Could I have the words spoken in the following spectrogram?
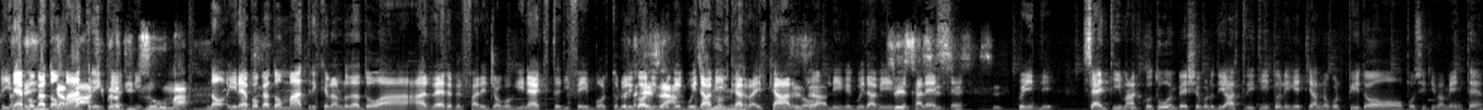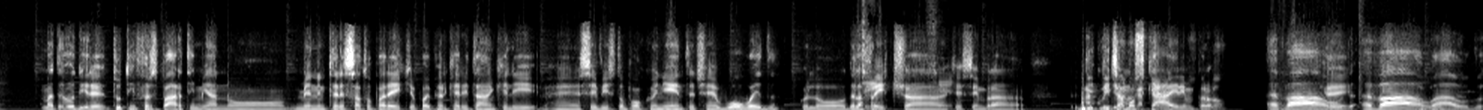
In epoca Don incapace, Matrick- quello di Zuma. No, in epoca Don Matrix l'hanno dato a, a Rare per fare il gioco Kinect di Fable. Te lo ricordi quello Esatto. che guidavi il, car- il carro Esatto. lì, che guidavi Sì, il sì, sì, sì, sì. Quindi, senti Marco, tu invece volevo dire altri titoli che ti hanno colpito positivamente? Ma devo dire, tutti i first party mi hanno, mi hanno interessato parecchio. Poi, per carità, anche lì eh, si è visto poco e niente. C'è Wowed, quello della Sì, freccia sì. che sembra, Ma di- diciamo Skyrim, però. Avowed, Ok. avowed, Avowed.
